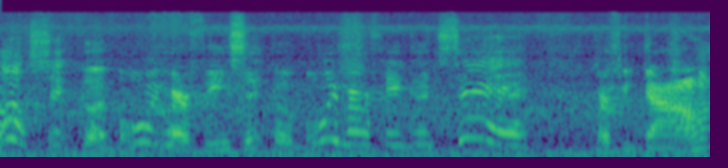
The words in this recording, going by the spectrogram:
Oh, sit, good boy, Murphy. Sit, good boy, Murphy. Good sit. Murphy, down.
